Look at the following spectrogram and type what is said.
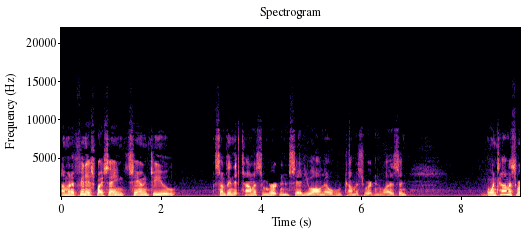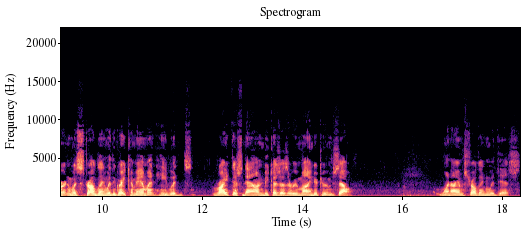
I'm going to finish by saying, sharing to you something that Thomas Merton said. You all know who Thomas Merton was, and when Thomas Merton was struggling with the Great Commandment, he would write this down because as a reminder to himself. When I am struggling with this,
